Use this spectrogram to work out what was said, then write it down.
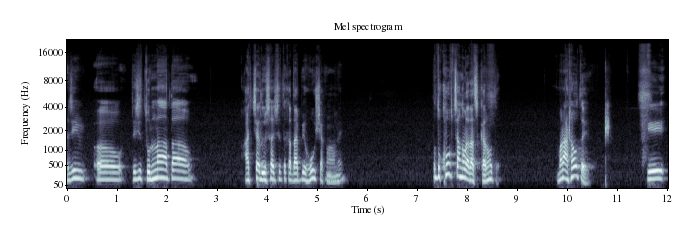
म्हणजे त्याची तुलना आता आजच्या दिवसाची तर कदापि होऊ शकणार नाही. पण तो खूप चांगलं राजकारण होतं. मला आठवतं आहे की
